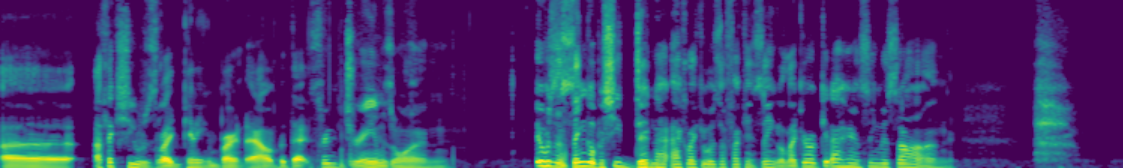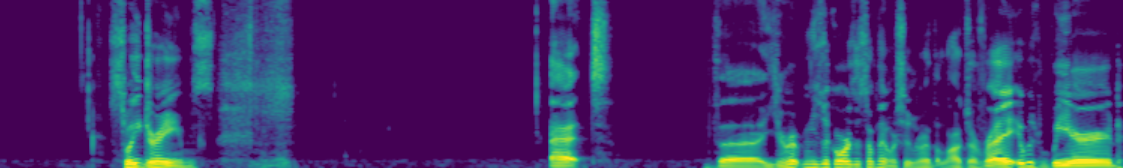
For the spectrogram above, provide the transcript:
Uh, I think she was like getting burnt out, but that Sweet Dreams one, it was a single, but she did not act like it was a fucking single. Like, girl, get out here and sing the song. Sweet Dreams. At the Europe Music Awards or something where she was wearing the lingerie. It was weird.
